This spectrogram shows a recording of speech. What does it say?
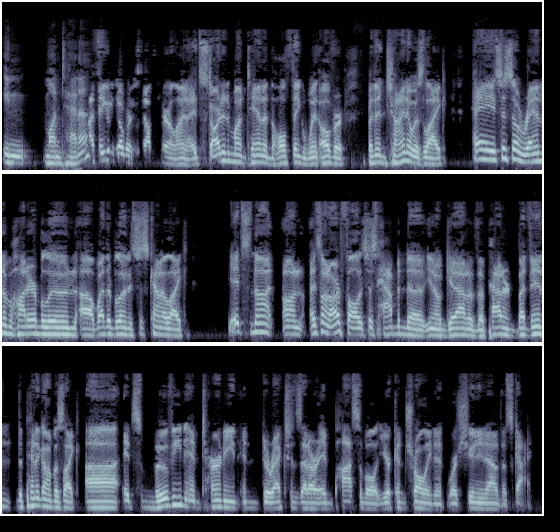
in Montana? I think it was over in South Carolina. It started in Montana and the whole thing went over, but then China was like, Hey, it's just a random hot air balloon, uh, weather balloon. It's just kind of like, it's not on, it's not our fault. It's just happened to, you know, get out of the pattern. But then the Pentagon was like, uh, it's moving and turning in directions that are impossible. You're controlling it. We're shooting it out of the sky.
